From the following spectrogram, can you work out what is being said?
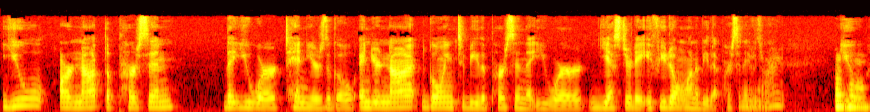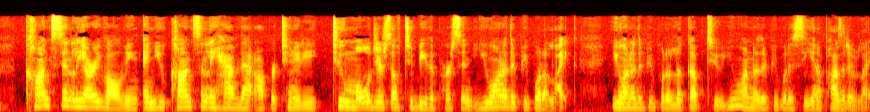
you are not the person that you were 10 years ago, and you're not going to be the person that you were yesterday if you don't want to be that person That's anymore. right. You constantly are evolving, and you constantly have that opportunity to mold yourself to be the person you want other people to like. You want other people to look up to. You want other people to see in a positive light.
